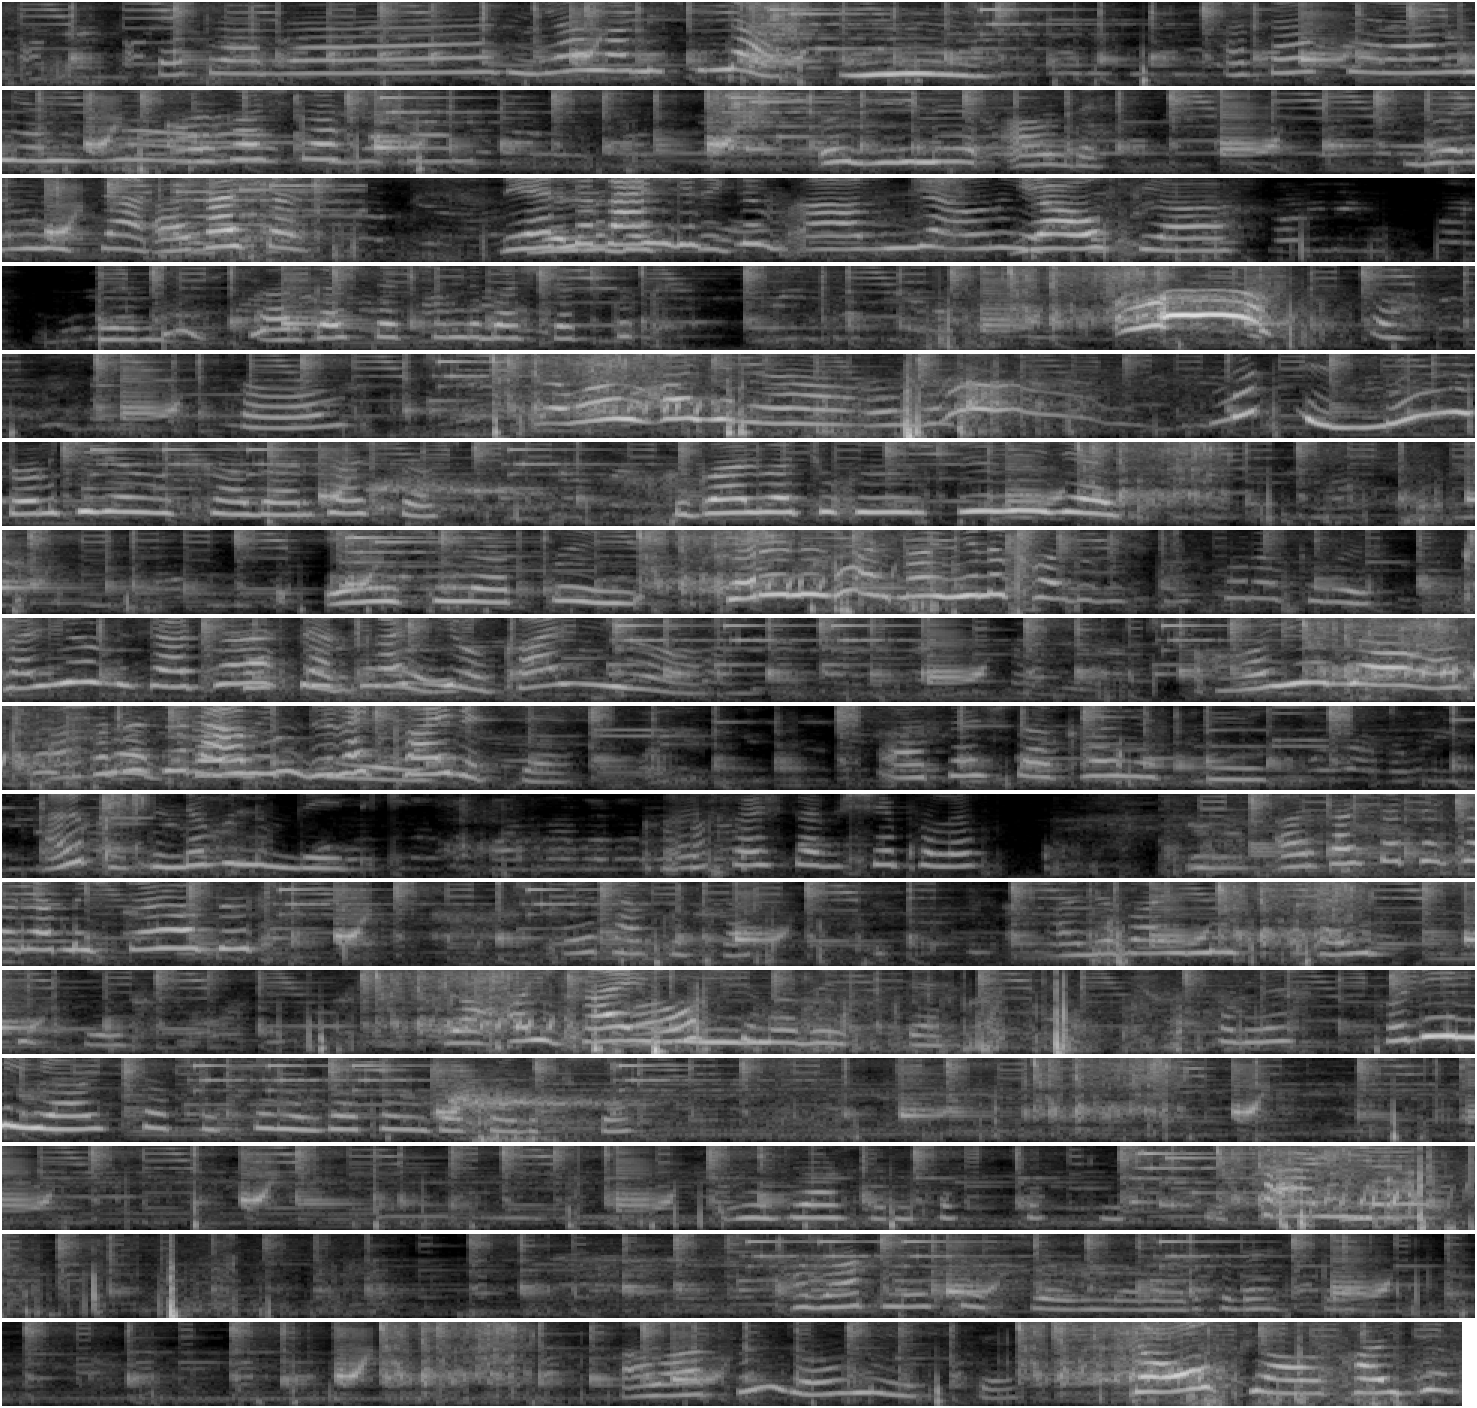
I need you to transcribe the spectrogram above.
tekrardan yallah bismillah. Hmm. Arkadaşlar abim yanımızda. Arkadaşlar Özünü aldı. Bölüm geçti arkadaşlar Diğerine ben geçtim. Abim de onu geçti. ya of ya. Arkadaşlar şimdi başlattık. Ah! Ah. Tamam. Tamam hayır ya. Son iki canımız kaldı arkadaşlar. Bu galiba çok uzun sürmeyecek. Evet şimdi attı. Karanın ben yine kaydı düştüm. Son hakkımız. Kayıyormuş arkadaşlar. Kayıyor, kayıyor. Hayır ya. Arkadaşlar abim direkt kaybetti. Arkadaşlar kaybettik. Abi kaçıncı bölümdeydik? Arkadaşlar bir şey yapalım. Arkadaşlar tekrardan meşler aldık. Evet arkadaşlar. Acaba yine kayıp çıkmış. Ya hayır Kaybolmadı işte. Hadi ya. Hadi Emir ya. Saat beklemez. Zaten uzaktaydık kısa. Güzel. Çok çok güzel. Hayır. Hava atmaya çalışıyorum ben arkadaşlar. Hava atınca olmuyor işte. Ya ya kaydım.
